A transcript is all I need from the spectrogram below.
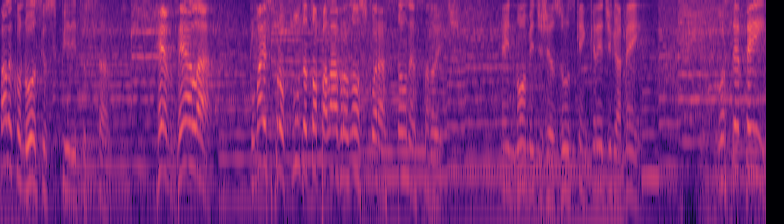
Fala conosco, Espírito Santo. Revela o mais profundo da tua palavra ao nosso coração nessa noite. Em nome de Jesus, quem crê, diga amém. Você tem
